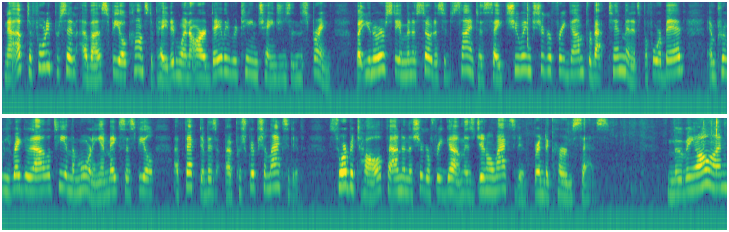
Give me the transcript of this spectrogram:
Now, up to 40% of us feel constipated when our daily routine changes in the spring. But University of Minnesota scientists say chewing sugar-free gum for about 10 minutes before bed improves regularity in the morning and makes us feel effective as a prescription laxative. Sorbitol, found in the sugar-free gum, is gentle laxative, Brenda Kearns says. Moving on.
